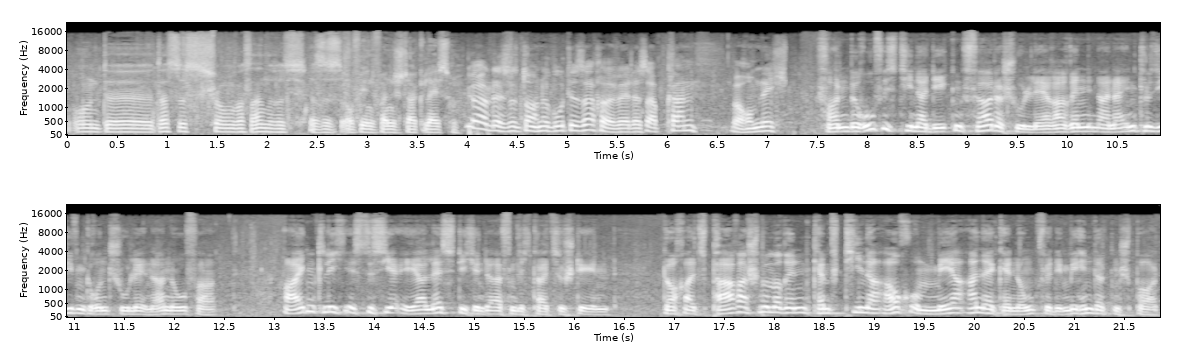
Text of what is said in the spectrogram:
und äh, das ist schon was anderes. Das ist auf jeden Fall eine starke Leistung. Ja, das ist doch eine gute Sache. Wer das ab kann, warum nicht? Von Beruf ist Tina Deken Förderschullehrerin in einer inklusiven Grundschule in Hannover. Eigentlich ist es ihr eher lästig, in der Öffentlichkeit zu stehen. Doch als Paraschwimmerin kämpft Tina auch um mehr Anerkennung für den Behindertensport.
